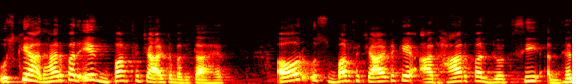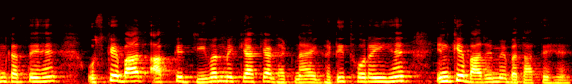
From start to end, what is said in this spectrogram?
उसके आधार पर एक बर्थ चार्ट बनता है। और उस बर्थ चार्ट के आधार पर ज्योतिषी अध्ययन करते हैं। उसके बाद आपके जीवन में क्या क्या घटनाएँ घटित हो रही हैं, इनके बारे में बताते हैं।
